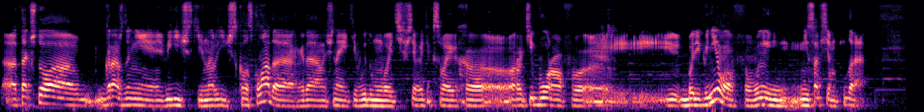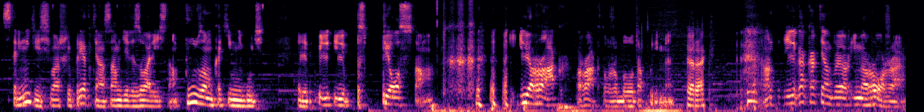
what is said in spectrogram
А, так что граждане ведические нордического склада, когда начинаете выдумывать всех этих своих э, ратиборов э, и боригневов, вы не совсем туда стремитесь. Ваши предки на самом деле звались там пузом каким-нибудь или, или, или пес там. Или рак. Рак тоже было такое имя. Рак. Или как, как тебе, например, имя Рожа.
